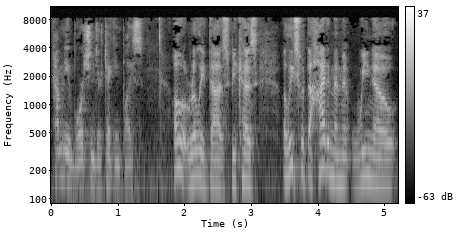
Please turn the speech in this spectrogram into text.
how many abortions are taking place? Oh, it really does because at least with the Hyde Amendment, we know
